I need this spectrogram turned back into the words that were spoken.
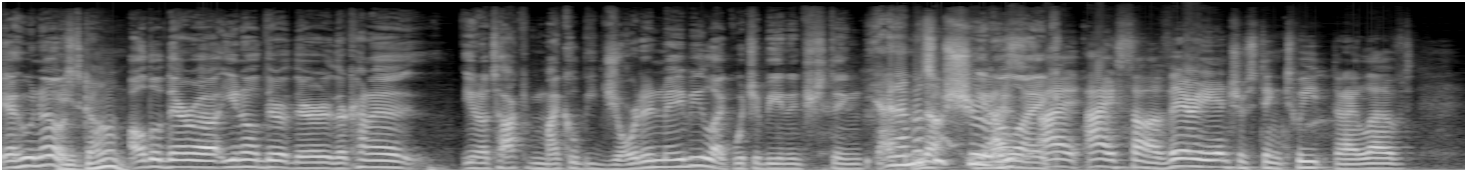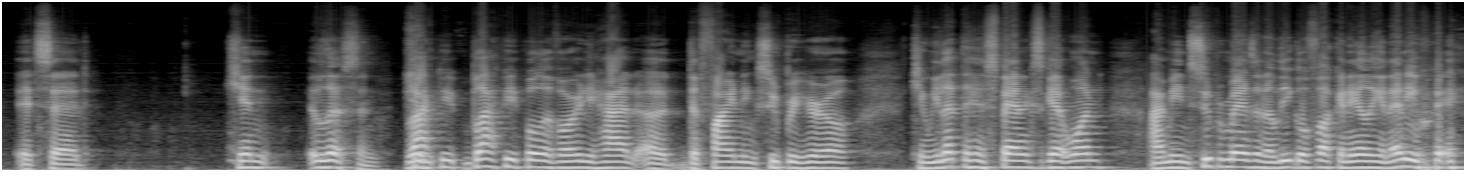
Yeah. Who knows? He's gone. Although they're, uh, you know, they're they're they're kind of, you know, talking Michael B. Jordan maybe, like, which would be an interesting. Yeah, and I'm not so sure. you know, I- like- I, I saw a very interesting tweet that I loved. It said, "Can listen, black people black people have already had a defining superhero. Can we let the Hispanics get one? I mean, Superman's an illegal fucking alien anyway.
